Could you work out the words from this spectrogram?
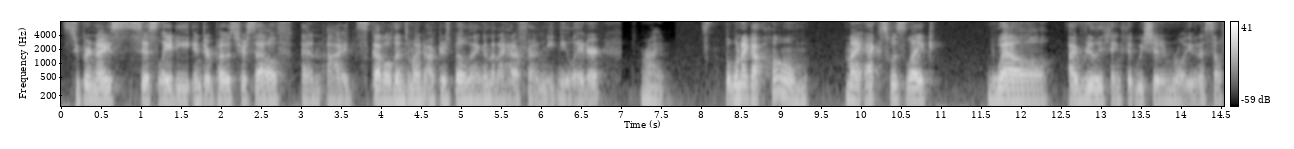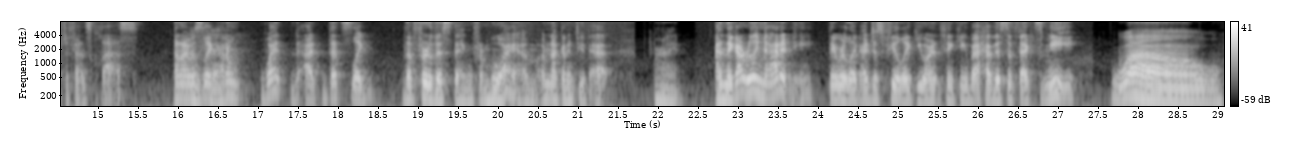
super nice cis lady interposed herself, and I scuttled into my doctor's building, and then I had a friend meet me later. Right. But when I got home, my ex was like, Well, I really think that we should enroll you in a self defense class. And I was like, I don't, what? I, that's like the furthest thing from who I am. I'm not going to do that. Right. And they got really mad at me. They were like, I just feel like you aren't thinking about how this affects me. Wow.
